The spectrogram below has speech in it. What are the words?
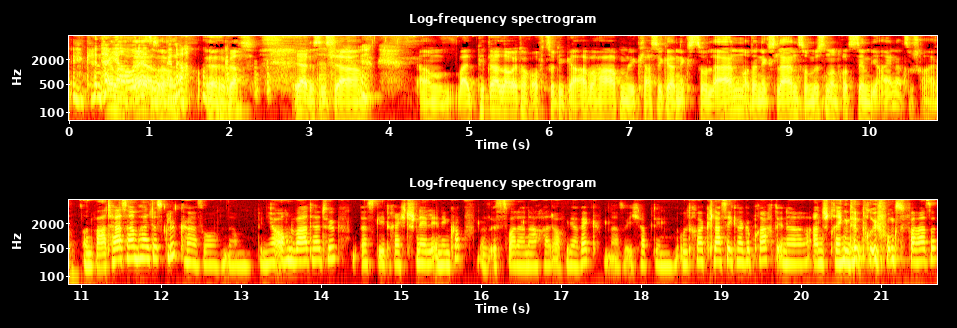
genau, ja, oder ja, so, so, genau. Äh, was? Ja, das ist ja ähm, weil Pitta-Leute auch oft so die Gabe haben, die Klassiker nichts zu lernen oder nichts lernen zu müssen und trotzdem die Einer zu schreiben. Und Vatas haben halt das Glück. Also ähm, bin ja auch ein Vata-Typ. Das geht recht schnell in den Kopf. Das ist zwar danach halt auch wieder weg. Also ich habe den Ultraklassiker gebracht in einer anstrengenden Prüfungsphase.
